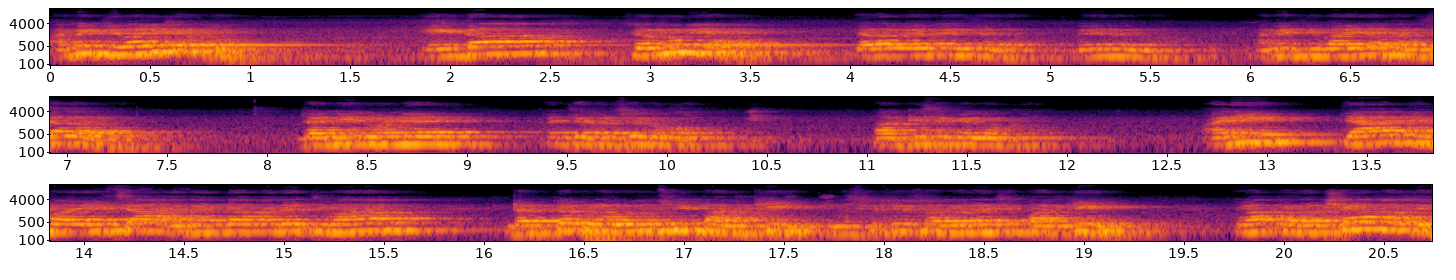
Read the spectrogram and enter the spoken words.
आम्ही दिवाळी करतो. एकदा जरूर या. त्याला वेळ मिळेल त्याला. वेळ मिळेल. आम्ही दिवाळीला पंचा लावतो धनी लोंढे त्यांच्या घरचे लोक बाकी सगळे लोक. आणि त्या दिवाळीच्या आनंदामध्ये जेव्हा दत्तप्रभूंची पालखी नृसिंह स्वामीनाची पालखी किंवा प्रदक्षिणा करते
